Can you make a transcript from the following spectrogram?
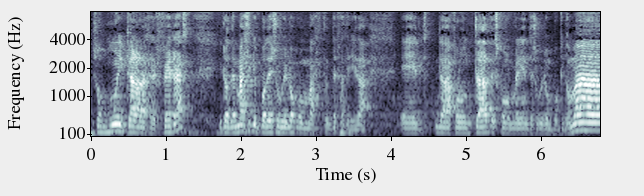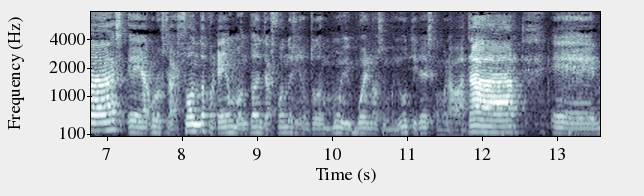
son muy caras las esferas. Y los demás sí que podéis subirlo con bastante facilidad. Eh, la voluntad es conveniente subir un poquito más, eh, algunos trasfondos, porque hay un montón de trasfondos y son todos muy buenos y muy útiles, como el avatar, eh,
